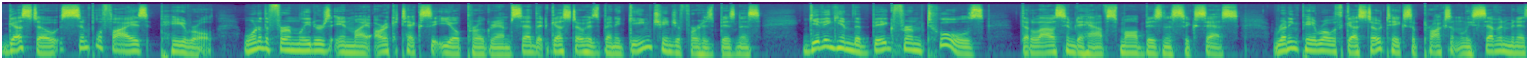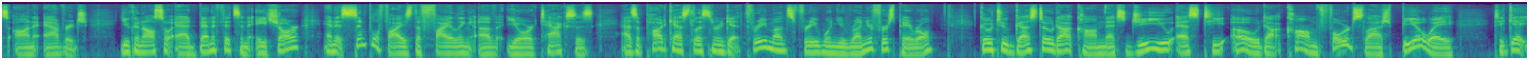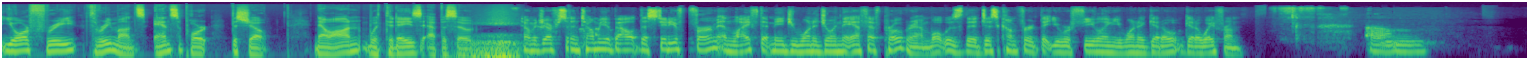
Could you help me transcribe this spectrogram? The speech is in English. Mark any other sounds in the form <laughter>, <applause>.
Gusto simplifies payroll. One of the firm leaders in my Architect CEO program said that Gusto has been a game changer for his business, giving him the big firm tools that allows him to have small business success. Running payroll with Gusto takes approximately seven minutes on average. You can also add benefits and HR, and it simplifies the filing of your taxes. As a podcast listener, get three months free when you run your first payroll. Go to gusto.com, that's G U S T O.com forward slash BOA to get your free three months and support the show. Now, on with today's episode. Tell me, Jefferson, tell me about the state of firm and life that made you want to join the AFF program. What was the discomfort that you were feeling you want to get, get away from? Um,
